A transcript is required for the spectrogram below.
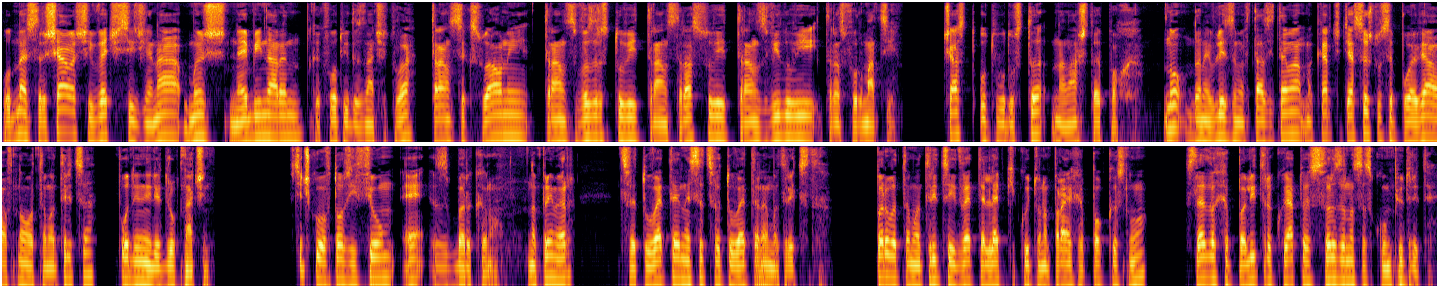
От днес решаваш и вече си жена, мъж, небинарен, каквото и да значи това, транссексуални, трансвъзрастови, трансрасови, трансвидови трансформации. Част от водостта на нашата епоха. Но да не влизаме в тази тема, макар че тя също се появява в новата матрица по един или друг начин. Всичко в този филм е сбъркано. Например, цветовете не са цветовете на матрицата. Първата матрица и двете лепки, които направиха по-късно, следваха палитра, която е свързана с компютрите.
